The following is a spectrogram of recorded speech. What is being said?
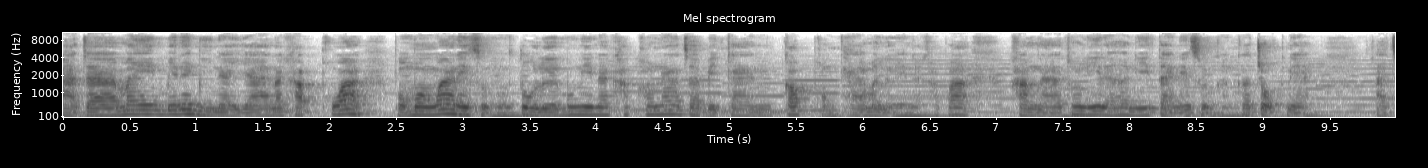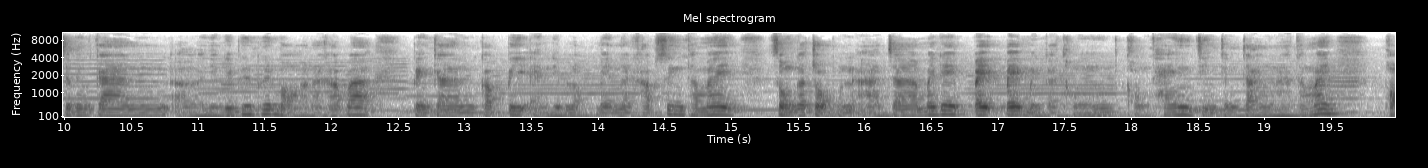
อาจจะไม่ไม่ได้มีนัยยะนะครับ เพราะว่าผมมองว่าในส่วนของตัวเรือนพวกนี้นะครับเขาน่าจะเป็นการก๊อปของแท้มาเลยนะครับ ว่าความหนาเท่านี้แล้วเท่านี้ แต่ในส่วนของกระจกเนี่ยอาจจะเป็นการอออย่างที่เพื่อนๆบอกนะครับว่าเป็นการ copy and development นะครับ ซึ่งทำให้ทรงกระจกมันอาจจะไม่ได้เป๊ะๆเหมือนกับของของแท้จริงๆ จังๆนะทำให้ พอ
